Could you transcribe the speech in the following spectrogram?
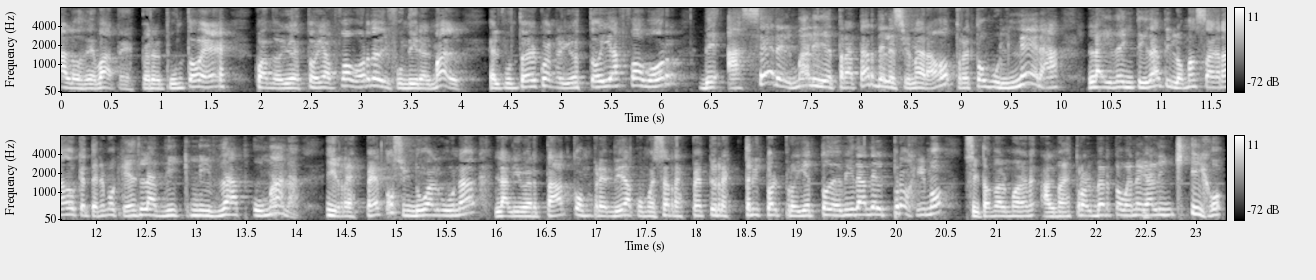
a los debates. Pero el punto es cuando yo estoy a favor de difundir el mal. El punto es cuando yo estoy a favor de hacer el mal y de tratar de lesionar a otro. Esto vulnera la identidad y lo más sagrado que tenemos, que es la dignidad humana. Y respeto, sin duda alguna, la libertad comprendida como ese respeto irrestricto al proyecto de vida del prójimo, citando al, al maestro Alberto Venegas Lynch, hijo.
